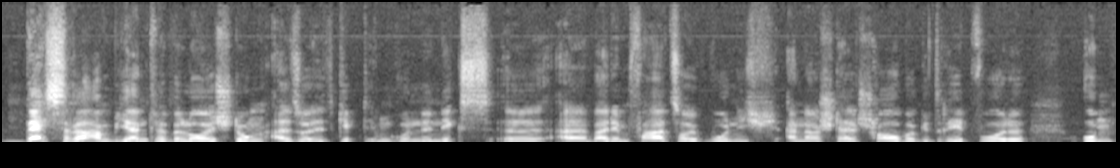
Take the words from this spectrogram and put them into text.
bessere ambiente Beleuchtung. Also es gibt im Grunde nichts äh, äh, bei dem Fahrzeug, wo nicht an der Stellschraube gedreht wurde, um,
